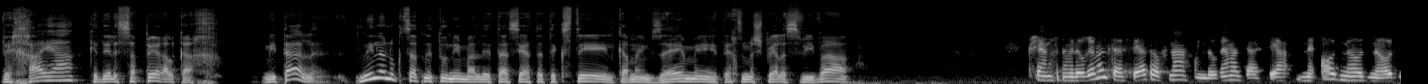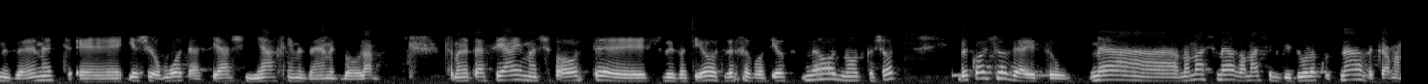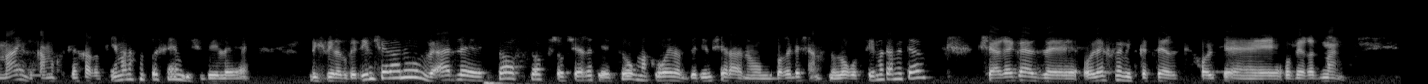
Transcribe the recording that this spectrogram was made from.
וחיה כדי לספר על כך. מיטל, תני לנו קצת נתונים על תעשיית הטקסטיל, כמה היא מזהמת, איך זה משפיע על הסביבה. כשאנחנו מדברים על תעשיית האופנה, אנחנו מדברים על תעשייה מאוד מאוד מאוד מזהמת. אה, יש שיאמרו התעשייה השנייה הכי מזהמת בעולם. זאת אומרת, תעשייה עם השפעות אה, סביבתיות וחברתיות מאוד מאוד קשות. בכל שלבי הייצור, מה, ממש מהרמה של גידול הכותנה וכמה מים וכמה כותלי חרקים אנחנו צריכים בשביל, אה, בשביל הבגדים שלנו, ועד לסוף סוף שרשרת הייצור, מה קורה עם הבגדים שלנו ברגע שאנחנו לא רוצים אותם יותר, כשהרגע הזה הולך ומתקצר ככל שעובר הזמן.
